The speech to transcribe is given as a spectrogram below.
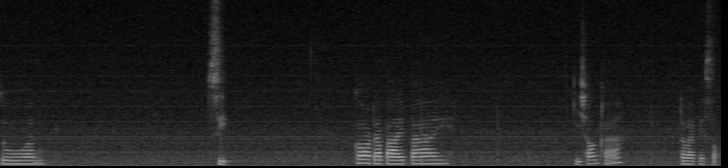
ส่วนสิบก็ระบายไป กี่ช่องคะ ระบายไปสอง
